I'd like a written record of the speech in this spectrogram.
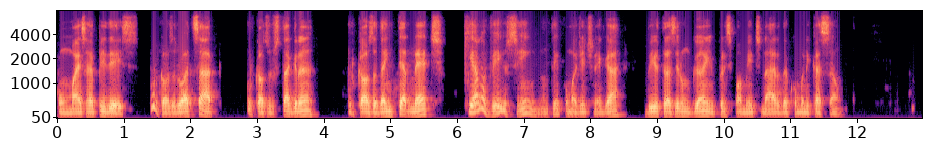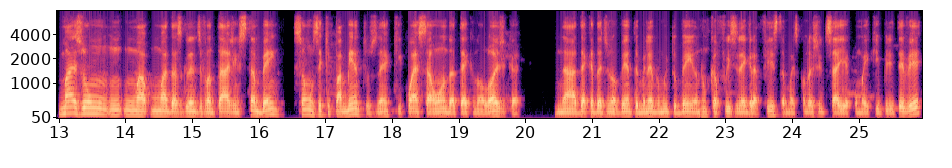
com mais rapidez, por causa do WhatsApp, por causa do Instagram, por causa da internet, que ela veio, sim, não tem como a gente negar, veio trazer um ganho, principalmente na área da comunicação. Mas um, uma, uma das grandes vantagens também são os equipamentos, né, que com essa onda tecnológica, na década de 90, eu me lembro muito bem, eu nunca fui cinegrafista, mas quando a gente saía com uma equipe de TV,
